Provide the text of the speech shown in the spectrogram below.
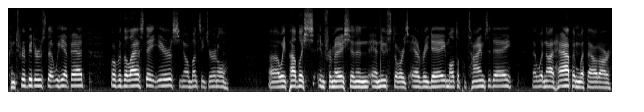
contributors that we have had over the last eight years. You know, Muncie Journal. Uh, we publish information and, and news stories every day, multiple times a day. That would not happen without our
